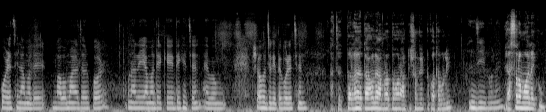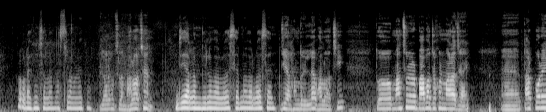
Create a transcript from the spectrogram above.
করেছিল আমাদের। বাবা মারা যাওয়ার পর ওনারাই আমাদেরকে দেখেছেন এবং সহযোগিতা করেছেন। আচ্ছা তাহলে তাহলে আমরা তোমার আন্টির সঙ্গে একটু কথা বলি। জি বলেন। আসসালামু আলাইকুম। ওয়ালাইকুম সালাম আসসালামু আলাইকুম। জি, ওয়ালাইকুম সালাম ভালো আছেন? জি আলহামদুলিল্লাহ ভালো আছি আপনার ভালো আছেন? জি আলহামদুলিল্লাহ ভালো আছি। তো মানসুরের বাবা যখন মারা যায় তারপরে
